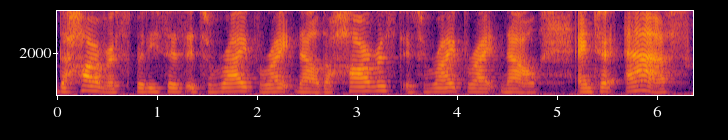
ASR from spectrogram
the harvest, but he says it's ripe right now. The harvest is ripe right now. And to ask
